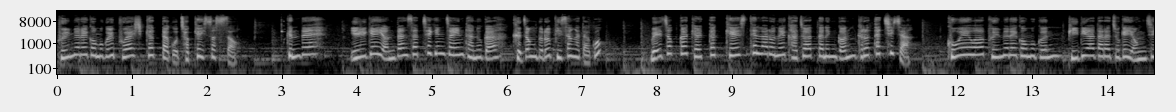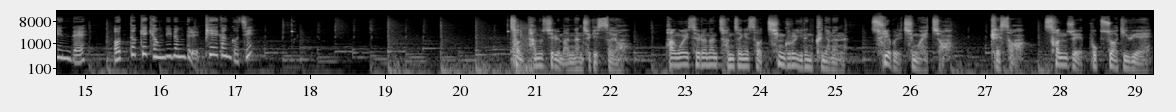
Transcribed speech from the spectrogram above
불멸의 거목을 부활시켰다고 적혀 있었어. 근데 일개 연단사 책임자인 단우가 그 정도로 비상하다고? 외적과 결탁해 스텔라론을 가져왔다는 건 그렇다 치자. 고해와 불멸의 거목은 비디아다라족의 영지인데 어떻게 경비병들을 피해간 거지? 전 다누 씨를 만난 적이 있어요. 방어에서 일어난 전쟁에서 친구를 잃은 그녀는 수렵을 증오했죠. 그래서 선주에 복수하기 위해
